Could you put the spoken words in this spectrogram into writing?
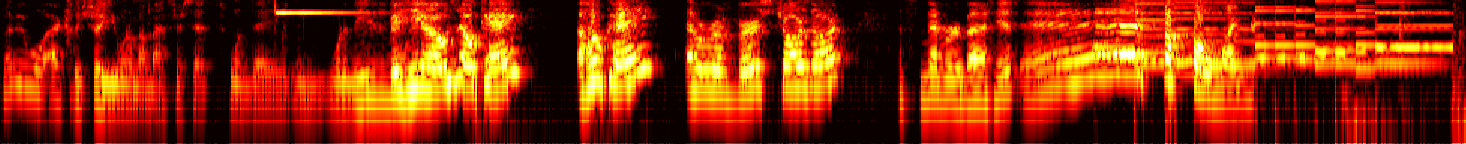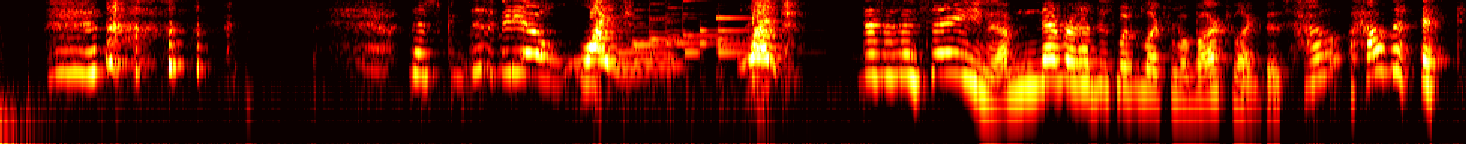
Maybe we'll actually show you one of my master sets one day in one of these videos okay? Okay? A reverse Charizard? That's never a bad hit. And oh my god. this this video what? What? This is insane. I've never had this much luck from a box like this. How how the heck?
